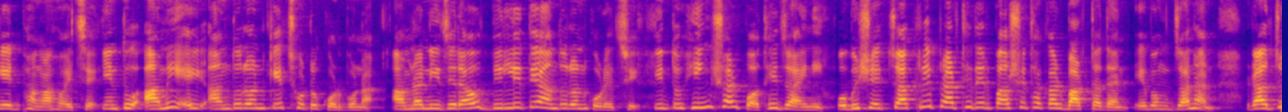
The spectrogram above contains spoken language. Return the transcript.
গেট ভাঙা হয়েছে, কিন্তু আমি এই আন্দোলনকে ছোট করব না। আমরা নিজেরাও দিল্লিতে আন্দোলন করেছি, কিন্তু হিংসার পথে যায়নি অভিষেক চাকরি প্রার্থীদের পাশে থাকার বার্তা দেন এবং জানান, রাজ্য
